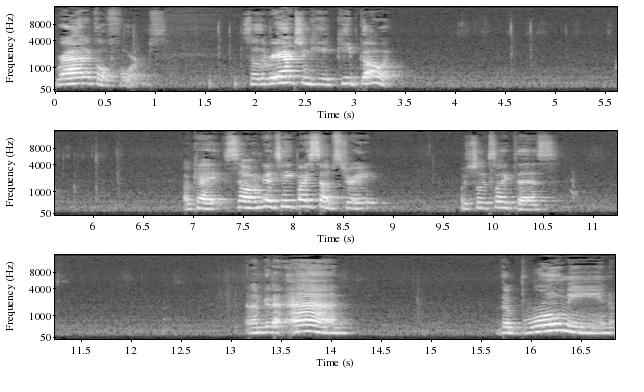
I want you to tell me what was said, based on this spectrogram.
radical forms. So the reaction can keep going. Okay, so I'm going to take my substrate, which looks like this, and I'm going to add the bromine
